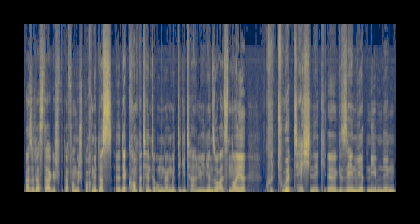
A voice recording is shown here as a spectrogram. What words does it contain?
Also, dass da ges davon gesprochen wird, dass äh, der kompetente Umgang mit digitalen Medien so als neue Kulturtechnik äh, gesehen wird, neben den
